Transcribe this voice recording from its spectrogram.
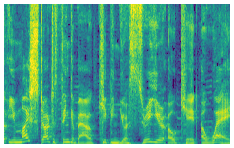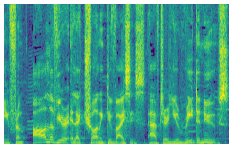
So you might start to think about keeping your three-year-old kid away from all of your electronic devices after you read the news.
